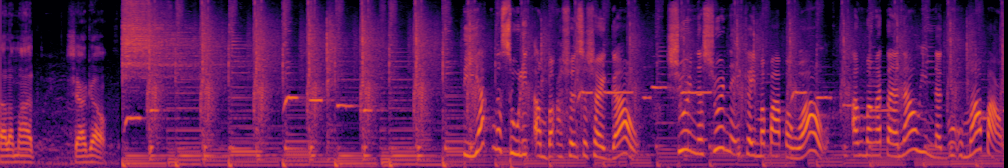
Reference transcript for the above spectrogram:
Salamat, Siargao. Tiyak na sulit ang bakasyon sa Siargao. Sure na sure na ikay mapapawaw. Ang mga tanawin nag-uumapaw.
